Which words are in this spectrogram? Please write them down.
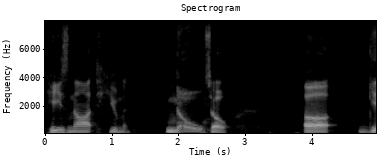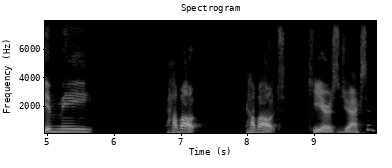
he's not human. No. So, uh, give me how about how about Kearis Jackson?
